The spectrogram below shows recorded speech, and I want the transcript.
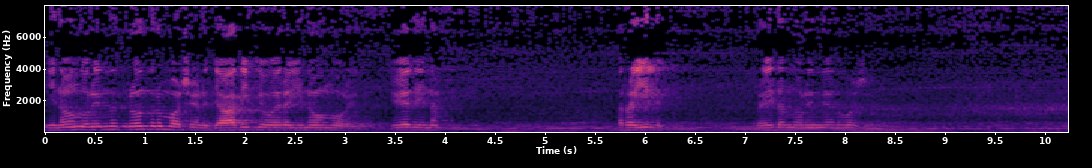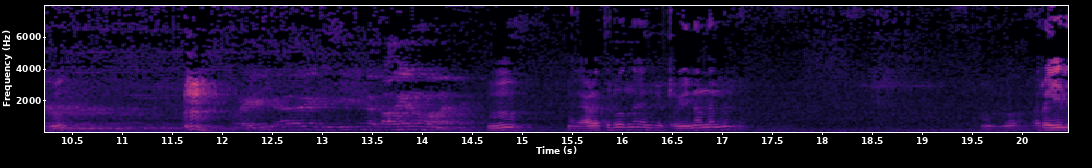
ഇനം എന്ന് പറയുന്നത് തിരുവനന്തപുരം ഭാഷയാണ്. ജാതിക്ക് വരെ ഇനം എന്ന് പറയുന്നത്. ഏത് ഇനം? റെയിൽ റെയിൽ എന്ന് പറയുന്ന ഏത് ഭാഷ. മലയാളത്തിൽ വന്ന ട്രെയിൻ എന്നല്ല അപ്പൊ റെയിൽ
